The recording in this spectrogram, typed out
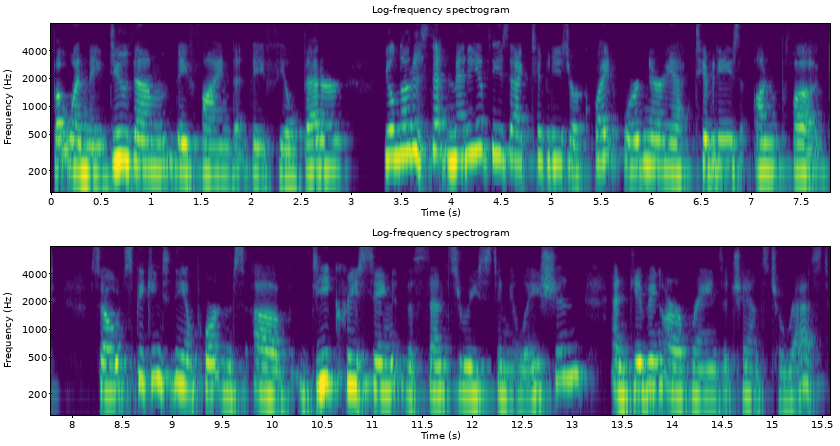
but when they do them, they find that they feel better. You'll notice that many of these activities are quite ordinary activities unplugged. So speaking to the importance of decreasing the sensory stimulation and giving our brains a chance to rest.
